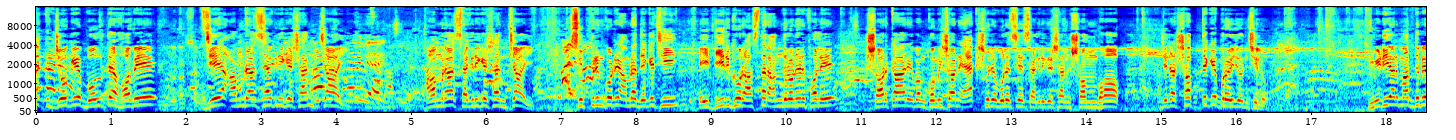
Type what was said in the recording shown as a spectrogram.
একযোগে বলতে হবে যে আমরা স্যাগ্রিগেশন চাই। আমরা স্যাগ্রিগেশন চাই। সুপ্রিম কোর্টে আমরা দেখেছি এই দীর্ঘ রাস্তার আন্দোলনের ফলে সরকার এবং কমিশন এক সুরে বলেছে স্যাগ্রিগেশন সম্ভব, যেটা সব থেকে প্রয়োজন ছিল। মিডিয়ার মাধ্যমে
